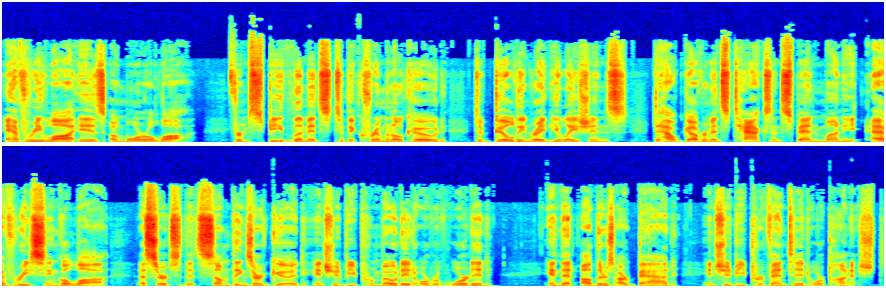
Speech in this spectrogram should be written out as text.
every law is a moral law. From speed limits to the criminal code to building regulations to how governments tax and spend money, every single law asserts that some things are good and should be promoted or rewarded, and that others are bad and should be prevented or punished.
